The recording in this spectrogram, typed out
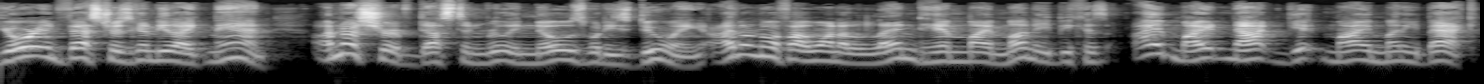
your investor is going to be like, man, I'm not sure if Dustin really knows what he's doing. I don't know if I want to lend him my money because I might not get my money back.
